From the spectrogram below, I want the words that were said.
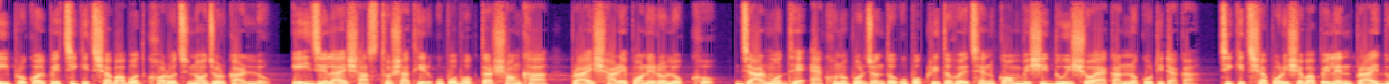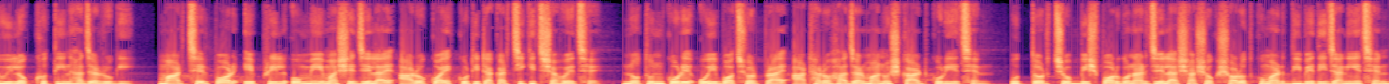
এই প্রকল্পে চিকিৎসা বাবদ খরচ নজর কাড়ল। এই জেলায় স্বাস্থ্যসাথীর উপভোক্তার সংখ্যা প্রায় সাড়ে পনেরো লক্ষ, যার মধ্যে এখনও পর্যন্ত উপকৃত হয়েছেন কম বেশি দুইশো একান্ন কোটি টাকা। চিকিৎসা পরিষেবা পেলেন প্রায় দুই লক্ষ তিন হাজার রোগী। মার্চের পর এপ্রিল ও মে মাসে জেলায় আরও কয়েক কোটি টাকার চিকিৎসা হয়েছে। নতুন করে ওই বছর প্রায় আঠারো হাজার মানুষ কার্ড করিয়েছেন। উত্তর চব্বিশ পরগনার জেলা শাসক শরৎ কুমার দ্বিবেদী জানিয়েছেন,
